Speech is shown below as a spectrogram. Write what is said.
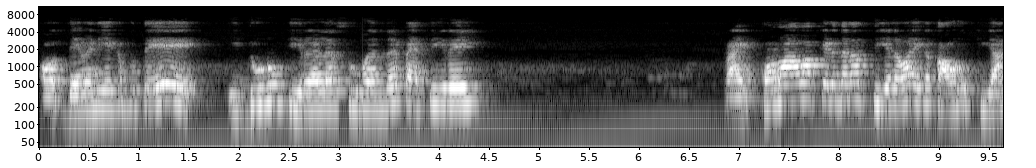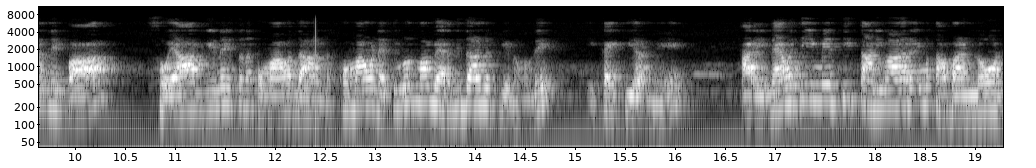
ඔව් දෙවෙනි එක පුතේ ඉදුණු කිරල සුවඳ පැතිරෙයි රයිට් කොමාවක් වෙන තැනක් තියෙනවා. ඒක කවුරුත් කියන්න එපා. සොයාගෙන එතන කොමාව දාන්න. කොමාව නැති වුණොත් මම වැරදි දාන්න කියන හොඳේ. එකයි කියන්නේ. හරි නැවතීමේදී අනිවාර්යයෙන්ම තබන්න ඕන.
